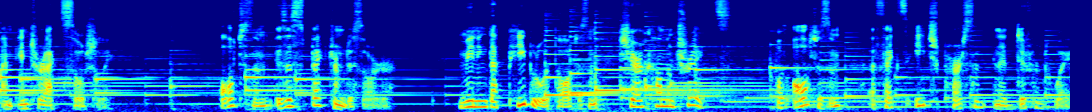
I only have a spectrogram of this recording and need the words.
and interact socially. Autism is a spectrum disorder, meaning that people with autism share common traits, but autism affects each person in a different way.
